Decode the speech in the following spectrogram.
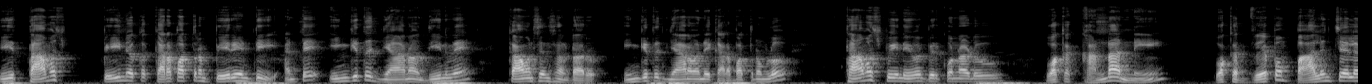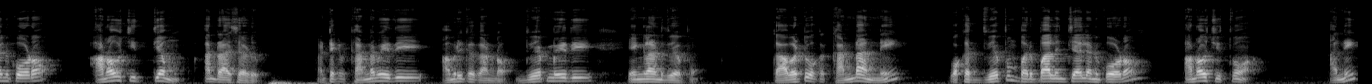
ఈ థామస్ పెయిన్ యొక్క కరపత్రం పేరేంటి? అంటే ఇంగిత జ్ఞానం. దీనినే కామన్ సెన్స్ అంటారు. ఇంగిత జ్ఞానం అనే కరపత్రంలో థామస్ పెయిన్ ఏమని పేర్కొన్నాడు? ఒక ఖండాన్ని ఒక ద్వీపం పాలించాలనుకోవడం అనౌచిత్యం అని రాశాడు. అంటే ఇక్కడ ఖండం ఏది? అమెరికా ఖండం. ద్వీపం ఏది? ఇంగ్లాండ్ ద్వీపం. కాబట్టి ఒక ఖండాన్ని ఒక ద్వీపం పరిపాలించాలి అనుకోవడం అనౌచిత్వం అని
